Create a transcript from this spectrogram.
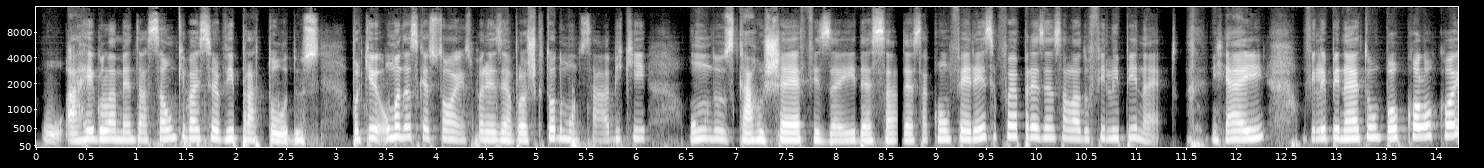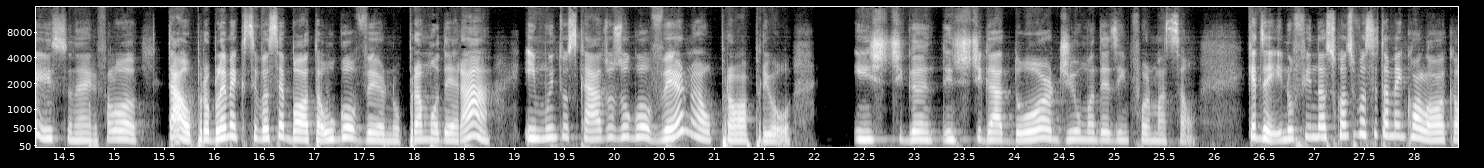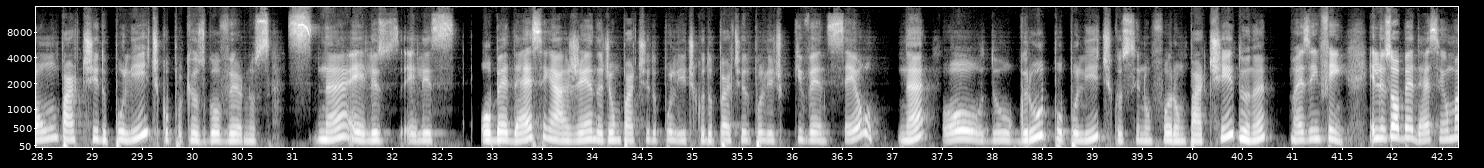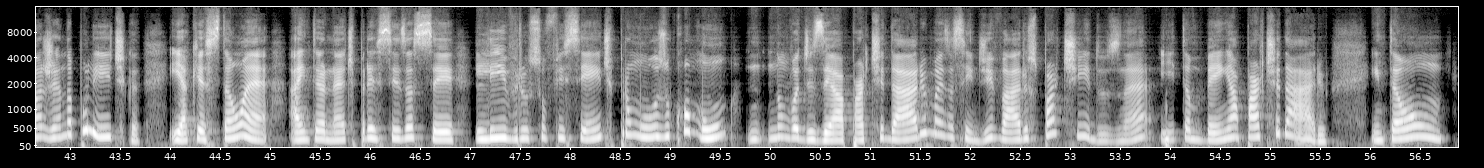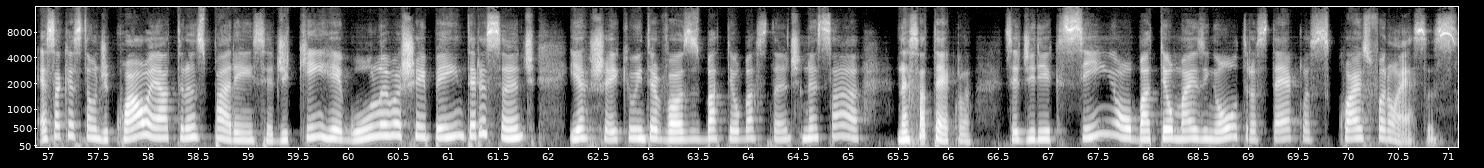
o, a regulamentação que vai servir para todos? Porque uma das questões, por exemplo, acho que todo mundo sabe que um dos carros-chefes aí dessa, dessa conferência foi a presença lá do Felipe Neto. E aí, o Felipe Neto um pouco colocou isso, né? Ele falou: tá, o problema é que se você bota o governo para moderar, em muitos casos, o governo é o próprio instiga instigador de uma desinformação. Quer dizer, e no fim das contas você também coloca um partido político, porque os governos, né, eles, eles obedecem à agenda de um partido político, do partido político que venceu, né? Ou do grupo político, se não for um partido, né? Mas, enfim, eles obedecem uma agenda política. E a questão é: a internet precisa ser livre o suficiente para um uso comum, não vou dizer apartidário, mas assim, de vários partidos, né? E também apartidário. Então, essa questão de qual é a transparência de quem regula, eu achei bem interessante e achei que o Intervozes bateu bastante nessa, nessa tecla. Você diria que sim ou bateu mais em outras teclas? Quais foram essas?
